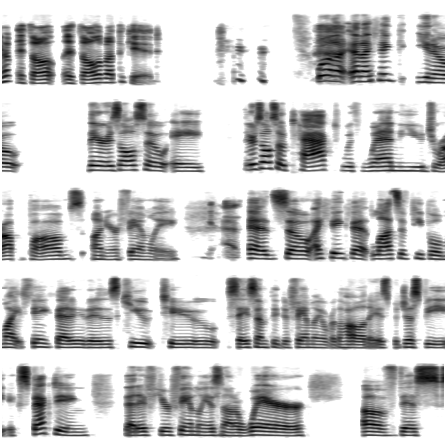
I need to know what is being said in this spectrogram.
Yep, it's all it's all about the kid. well, and I, and I think, you know, there is also a there's also tact with when you drop bombs on your family. And so I think that lots of people might think that it is cute to say something to family over the holidays, but just be expecting that if your family is not aware of this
